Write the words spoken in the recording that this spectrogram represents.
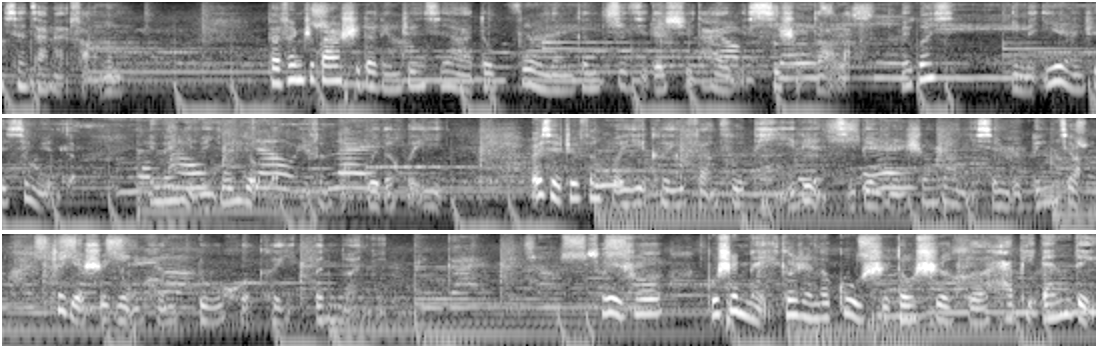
现在买房了吗？百分之八十的林真心啊都不能跟自己的徐太宇厮守到老，没关系，你们依然是幸运的，因为你们拥有了一份宝贵的回忆，而且这份回忆可以反复提炼，即便人生让你陷入冰窖，这也是永恒炉火可以温暖你。所以说。不是每一个人的故事都适合 happy ending，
